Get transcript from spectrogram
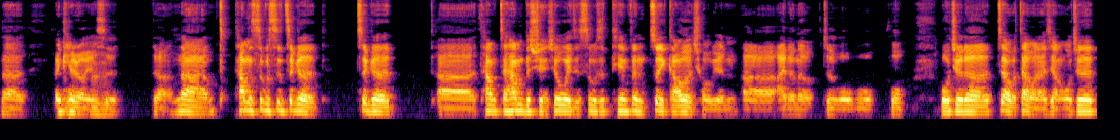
那 Banchero 也是，嗯、对吧？那他们是不是这个这个呃，他们在他们的选秀位置是不是天分最高的球员？呃，I don't know，就是我我我我觉得，在我在我来讲，我觉得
